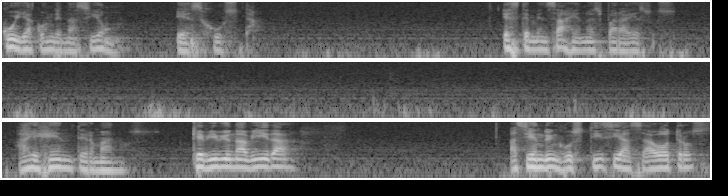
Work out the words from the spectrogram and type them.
cuya condenación es justa. Este mensaje no es para esos. Hay gente, hermanos, que vive una vida haciendo injusticias a otros.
